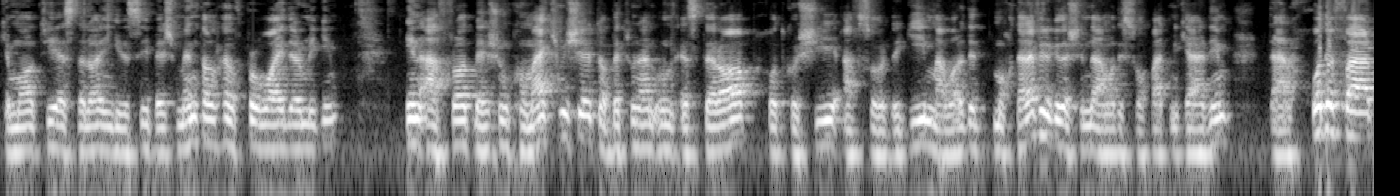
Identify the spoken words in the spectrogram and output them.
که ما توی اصطلاح انگلیسی بهش mental health provider میگیم. این افراد بهشون کمک میشه تا بتونن اون استراب، خودکشی، افسردگی، موارد مختلفی رو که داشتیم در موردش صحبت می‌کردیم در خود فرد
